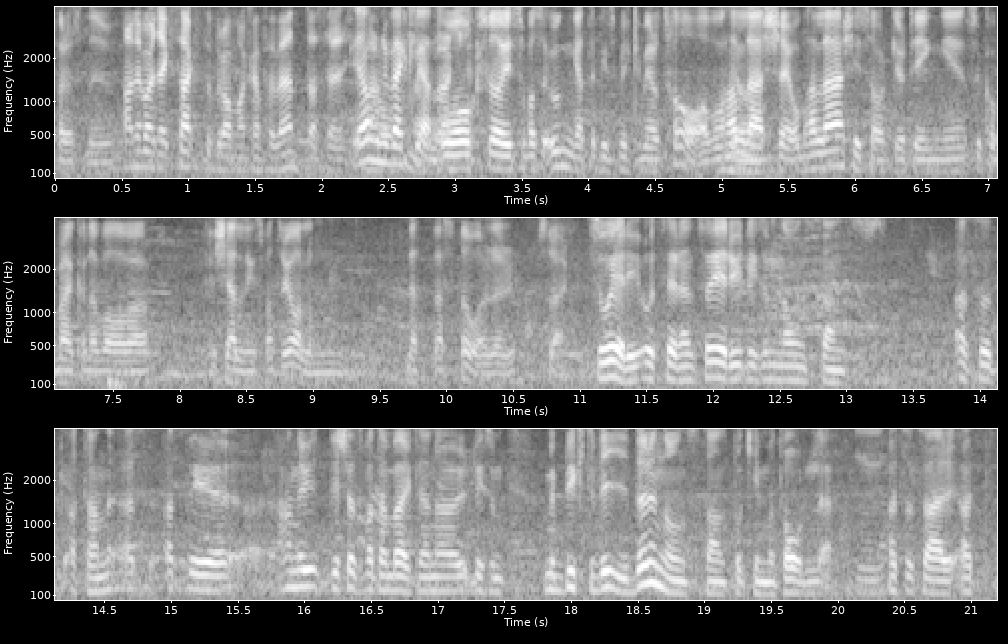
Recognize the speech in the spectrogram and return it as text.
förrän nu. Han har varit exakt så bra man kan förvänta sig. Ja men verkligen. Och också är så pass ung att det finns mycket mer att ta av. Om han, Ja. lär, sig, om han lär sig saker och ting eh, så kommer han kunna vara försäljningsmaterial nästa år eller sådär. Så är det ju. Och sedan så är det ju liksom någonstans Alltså att, att han, att, att det, han är, det känns som att han verkligen har liksom, men byggt vidare någonstans på Kim och Tolle. Mm. Alltså så här, att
